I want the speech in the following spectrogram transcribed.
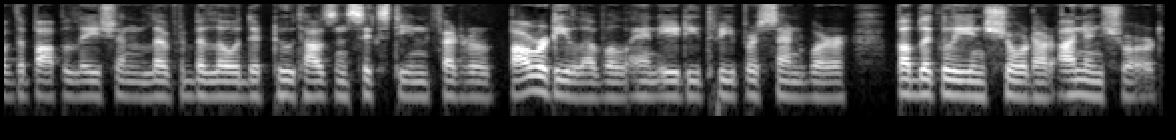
of the population lived below the 2016 federal poverty level and 83% were publicly insured or uninsured.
